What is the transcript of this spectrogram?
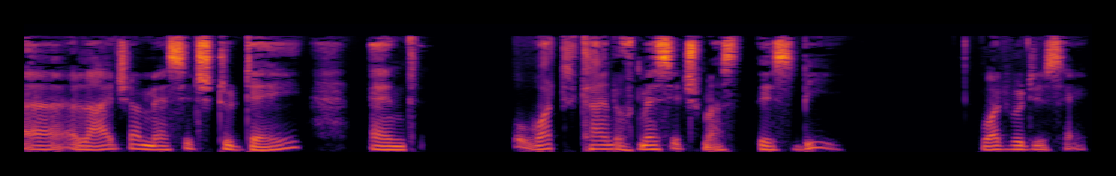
uh, Elijah message today? And what kind of message must this be? What would you say?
